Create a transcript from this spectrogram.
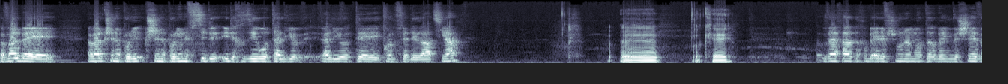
אבל, ב... אבל כשנפולי... כשנפוליאון הפסיד, החזירו אותה להיות, להיות אה, קונפדרציה, אה, אוקיי. ואחר כך ב-1847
